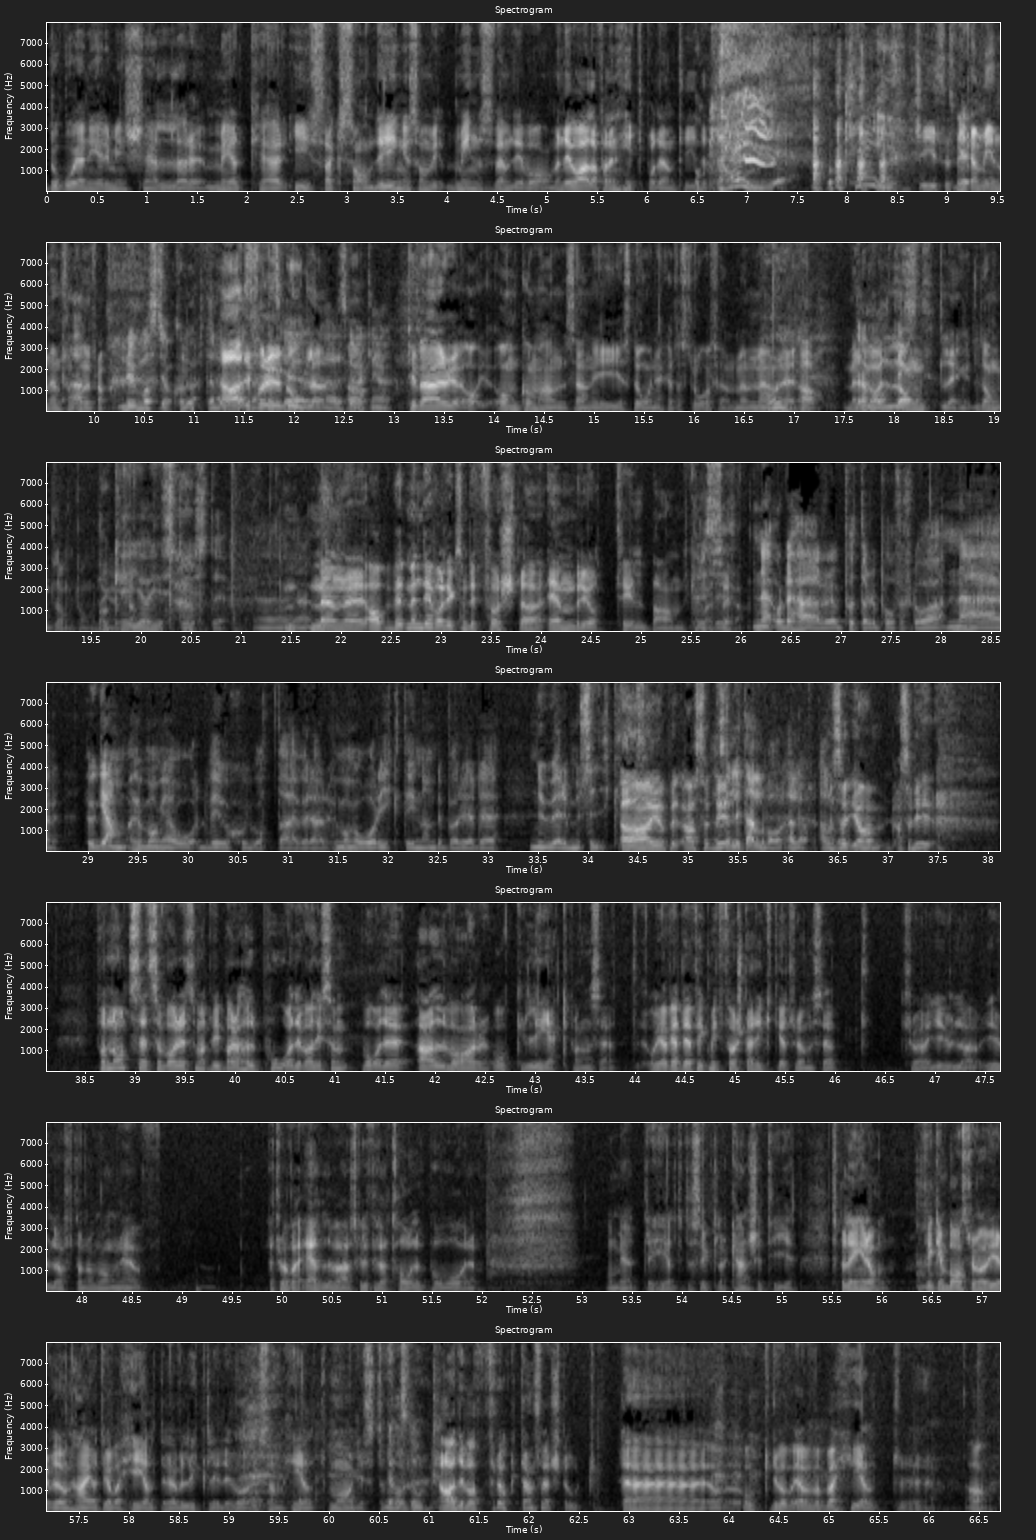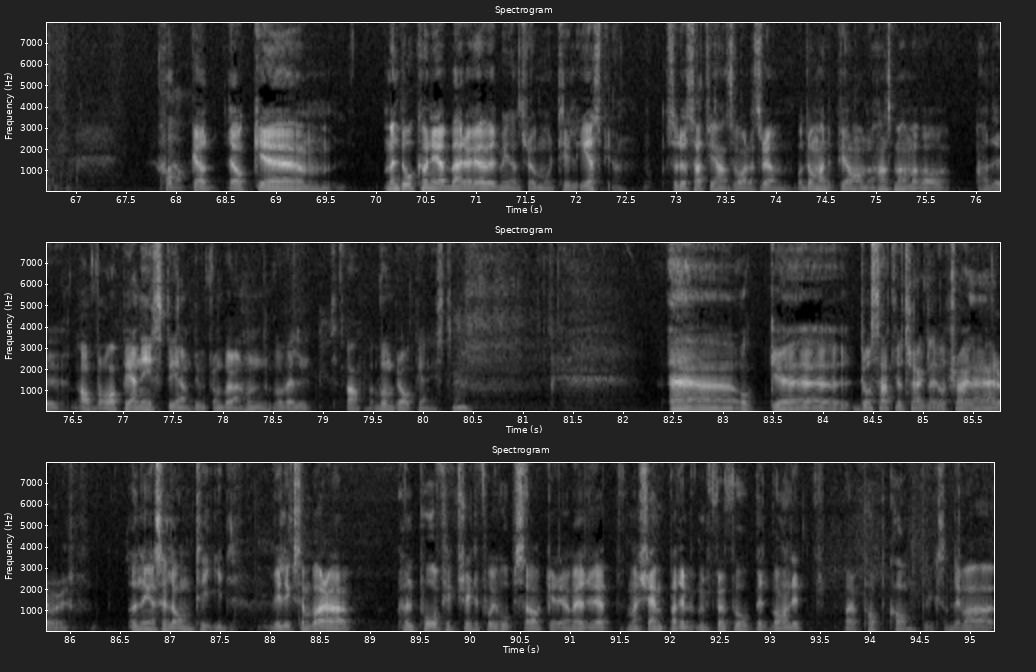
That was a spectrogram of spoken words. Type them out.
då går jag ner i min källare med Pierre Isaksson. Det är ingen som minns vem det var, men det var i alla fall en hit på den tiden. Okej! Okej! Jesus, vilka minnen som kommer fram. Nu måste jag kolla upp den Ja, det sen. får du jag googla. göra. Ja, det ska jag Ja. verkligen göra. Tyvärr omkom han sen i Estonia-katastrofen. Men, men, Oj, ja, men det var långt, långt, långt, långt längre Okej, fram. ja just det, just det. Eh, Men, eh, ja, men det var liksom det första embryot till band kan precis. man säga. Nej, och det här puttade du på förstå. När, hur, gam, hur många år, vi är sju, åtta är vi där. Hur många år gick det innan det började, nu är det musik? liksom? Ja, jo, alltså det, Alltså, lite allvar, eller allvar. alltså, jag, alltså det... På något sätt så var det som att vi bara höll på. Det var liksom både allvar och lek på något sätt. Och jag vet att jag fick mitt första riktiga trumset, tror jag, jula, julafton någon gång när jag... Jag tror jag var 11, jag skulle fylla 12 på våren. Om jag inte är helt ute och cyklar, kanske 10. Spelar ingen roll. Fick en bastrummavirvel och en hi-hat. Jag var helt överlycklig. Det var liksom helt magiskt. Det var stort. Ja, det var fruktansvärt stort. Eh, och det var, jag var bara helt... eh, ja, chockad. Och, eh, men då kunde jag bära över mina trummor till Esbjörn. Så då satt vi i hans vardagsrum. Och de hade piano. Hans mamma var, hade, ja, var pianist egentligen från början. Hon var väldigt, ja, var en bra pianist. Eh, och eh, då satt vi och tragglade, det var trial and error. Under ganska lång tid. Vi liksom bara höll på, vi försökte få ihop saker. Jag menar, du vet, man kämpade för att få ihop ett vanligt bara popkomp liksom. Det var,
